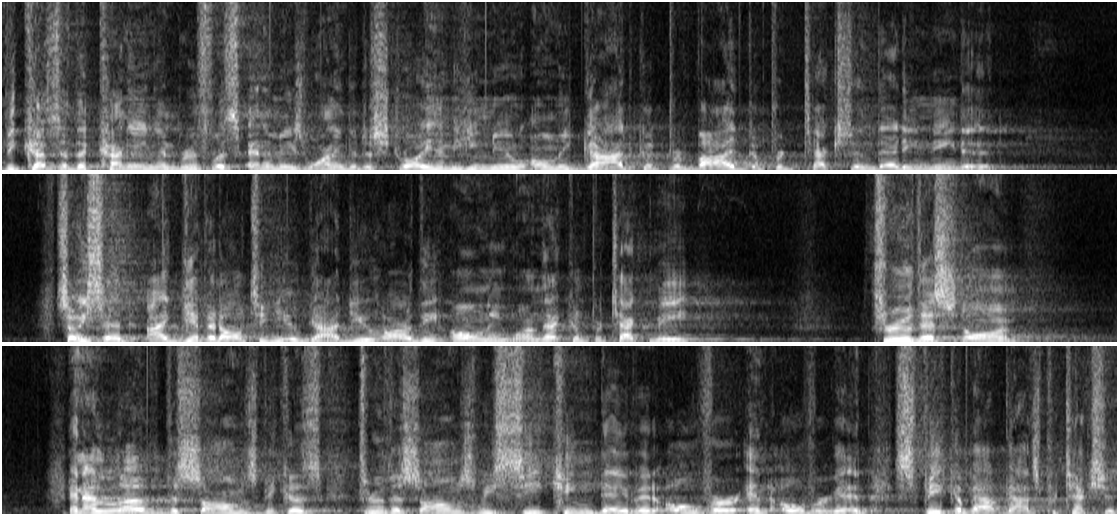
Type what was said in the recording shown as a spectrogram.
Because of the cunning and ruthless enemies wanting to destroy him, he knew only God could provide the protection that he needed. So he said, I give it all to you, God. You are the only one that can protect me through this storm. And I love the Psalms because through the Psalms we see King David over and over again speak about God's protection.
